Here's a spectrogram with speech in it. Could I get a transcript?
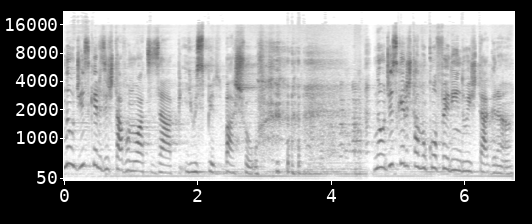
não diz que eles estavam no WhatsApp e o Espírito baixou. Não diz que eles estavam conferindo o Instagram.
